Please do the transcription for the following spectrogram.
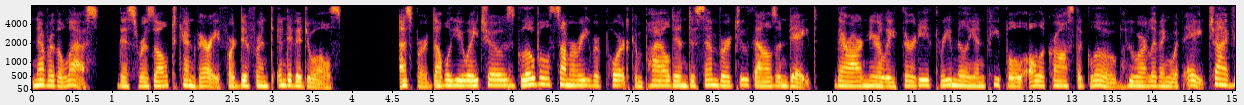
Nevertheless, this result can vary for different individuals. As per WHO's Global Summary Report compiled in December 2008, there are nearly 33 million people all across the globe who are living with HIV.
